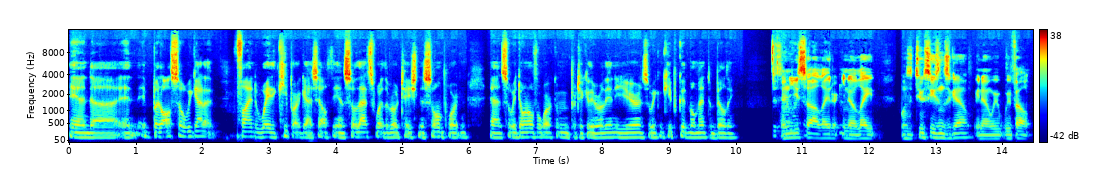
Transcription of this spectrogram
and uh, and but also we got to find a way to keep our guys healthy, and so that's where the rotation is so important, and so we don't overwork them, particularly early in the year, and so we can keep good momentum building. And you saw later, you know, late was it two seasons ago? You know, we we felt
